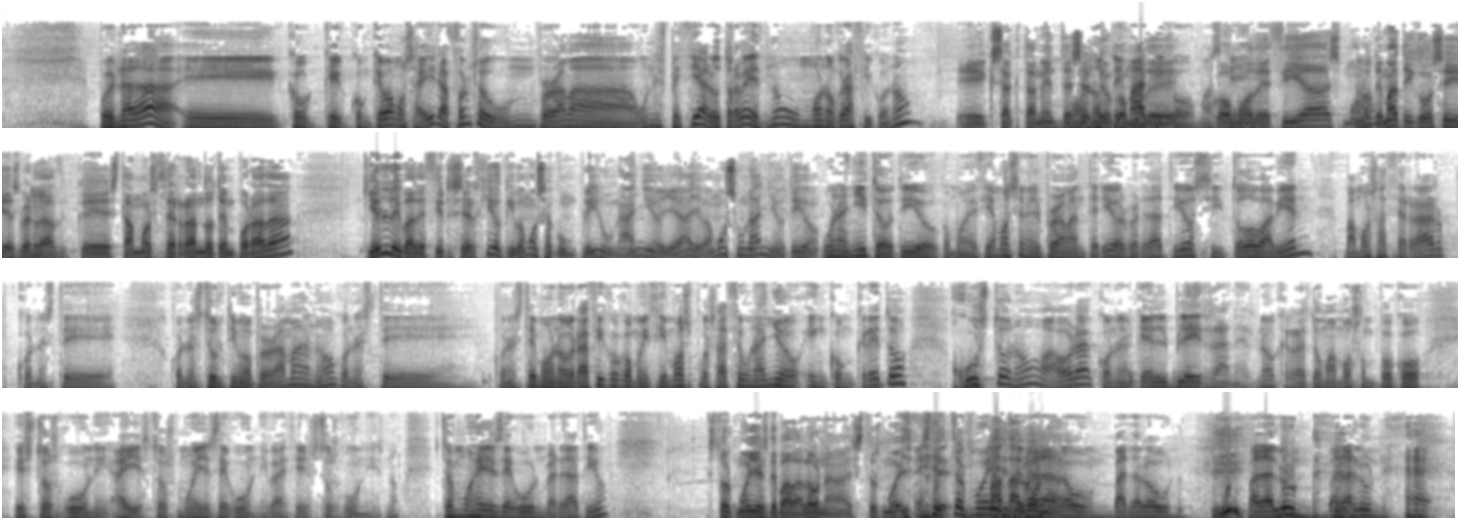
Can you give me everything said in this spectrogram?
Pues nada, eh, ¿con, qué, ¿con qué vamos a ir, Alfonso? Un programa, un especial otra vez, ¿no? Un monográfico, ¿no? Exactamente, Sergio. Como, de- como que- decías, ¿no? Mm. monotemático, sí, es verdad, que estamos cerrando temporada. ¿Quién lo iba a decir, Sergio, que íbamos a cumplir un año ya? Llevamos un año, tío. Un añito, tío, como decíamos en el programa anterior, ¿verdad, tío? Si todo va bien, vamos a cerrar con este con este último programa, ¿no? Con este con este monográfico como hicimos pues hace un año en concreto, justo, ¿no? Ahora con aquel Blade Runner, ¿no? Que retomamos un poco estos Goonies, ay, estos muelles de Goon, iba a decir estos Goonies, ¿no? Estos muelles de Goon, ¿verdad, tío? Estos muelles de Badalona, estos muelles de Estos muelles Badalona. de Badalón, Badalón, Badalún, Badalún.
